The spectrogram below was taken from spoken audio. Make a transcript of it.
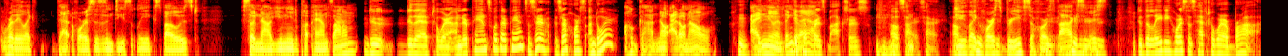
were they like that horse is indecently exposed? So now you need to put pants on him? Do do they have to wear underpants with their pants? Is there is there horse underwear? Oh God, no, I don't know. I didn't even think He of that. prefers boxers. Oh, sorry, sorry. Oh. Do you like oh. horse briefs or horse boxers? Do the lady horses have to wear a bra?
